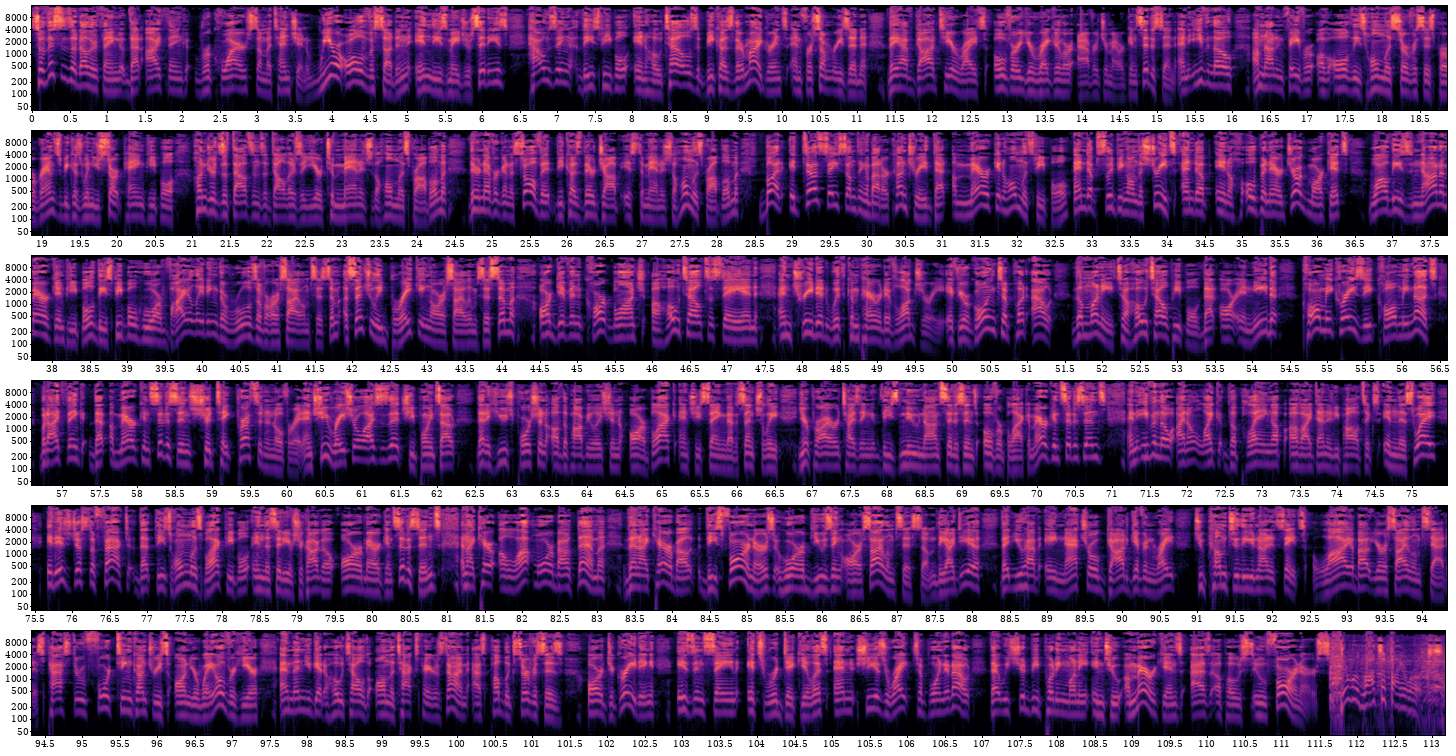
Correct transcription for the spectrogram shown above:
So this is another thing that I think requires some attention. We are all of a sudden in these major cities housing these people in hotels because they're migrants and for some reason they have god tier rights over your regular average American citizen. And even though I'm not in favor of all these homeless services programs because when you start paying people hundreds of thousands of dollars a year to manage the homeless problem, they're never going to solve it because their job is to manage the homeless problem. But it does say something about our country that American homeless people end up sleeping on the streets, end up in open air drug markets, while these non-American people, these people who are violating the rules of our asylum system, essentially breaking our asylum system, are given carte blanche, a hotel to stay in, and treated with comparative luxury. If you're going to put out the money to hotel people that are in need, Call me crazy, call me nuts, but I think that American citizens should take precedent over it. And she racializes it. She points out that a huge portion of the population are black, and she's saying that essentially you're prioritizing these new non-citizens over black American citizens. And even though I don't like the playing up of identity politics in this way, it is just a fact that these homeless black people in the city of Chicago are American citizens, and I care a lot more about them than I care about the these foreigners who are abusing our asylum system. The idea that you have a natural God-given right to come to the United States, lie about your asylum status, pass through 14 countries on your way over here, and then you get hoteled on the taxpayer's dime as public services are degrading is insane. It's ridiculous. And she is right to point it out that we should be putting money into Americans as opposed to foreigners. There were lots of fireworks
